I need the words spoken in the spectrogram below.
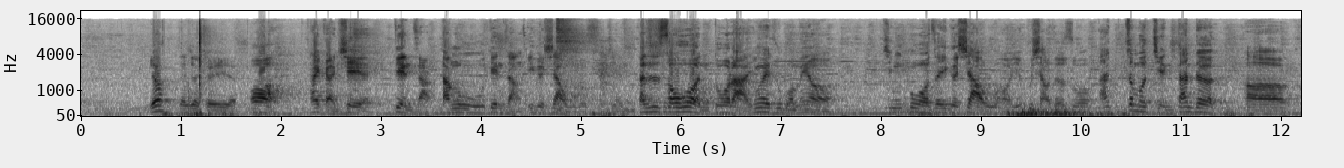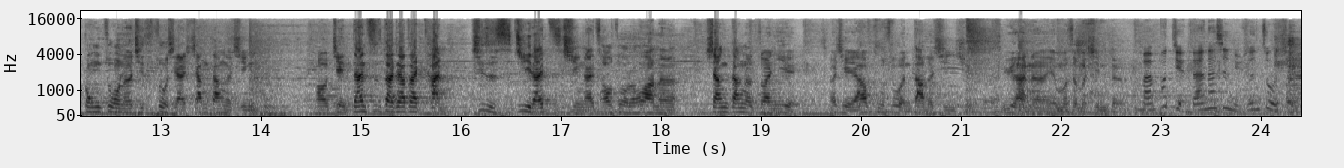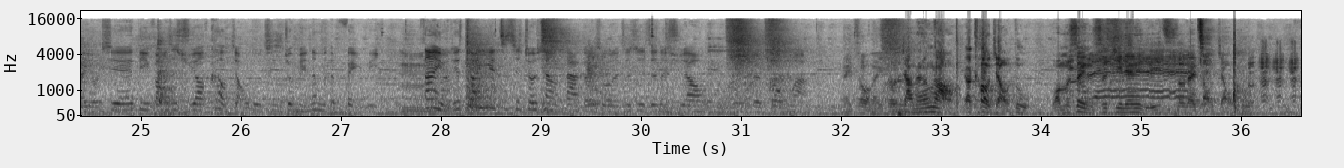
有，这样就可以了。哇，太感谢店长，耽误店长一个下午的时间，但是收获很多啦。因为如果没有经过这一个下午哦，也不晓得说啊，这么简单的呃工作呢，其实做起来相当的辛苦。好，简单是大家在看，其实实际来执行来操作的话呢，相当的专业，而且要付出很大的心血。玉涵呢，有没有什么心得？蛮不简单，但是女生做起来有些地方是需要靠角度，其实就没那么的费力。嗯，但有些专业知识，就像大哥说的，就是真的需要我们的功啊。没错没错，讲得很好，要靠角度。我们摄影师今天也一直都在找角度。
